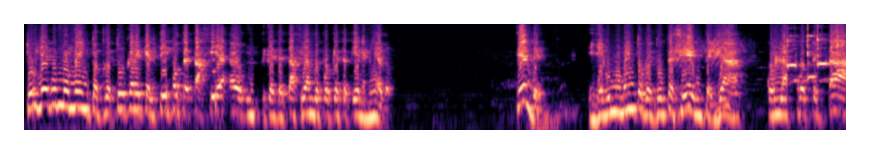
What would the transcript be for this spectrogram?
Tú llega un momento que tú crees que el tipo te está fiando, que te está fiando porque te tiene miedo. ¿Entiendes? Y llega un momento que tú te sientes ya con la potestad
